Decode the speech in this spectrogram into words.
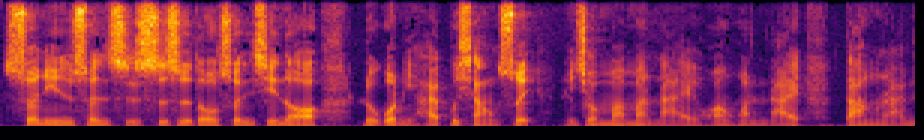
顺运顺时，事事都顺心哦。如果你还不想睡，你就慢慢来，缓缓来。当然，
